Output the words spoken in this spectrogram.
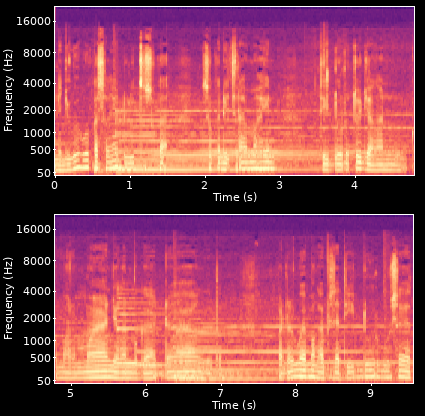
Dan juga gue keselnya dulu tuh suka suka diceramahin tidur tuh jangan kemalaman jangan begadang gitu. Padahal gue emang nggak bisa tidur buset.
